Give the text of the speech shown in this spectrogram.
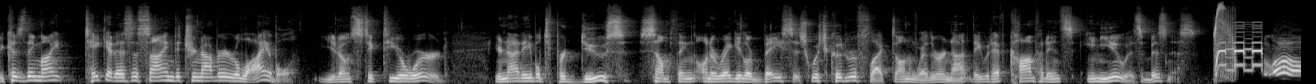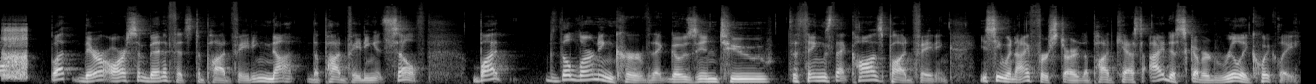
because they might take it as a sign that you're not very reliable. You don't stick to your word. You're not able to produce something on a regular basis, which could reflect on whether or not they would have confidence in you as a business. Hello? But there are some benefits to pod fading, not the pod fading itself, but the learning curve that goes into the things that cause pod fading. You see, when I first started a podcast, I discovered really quickly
